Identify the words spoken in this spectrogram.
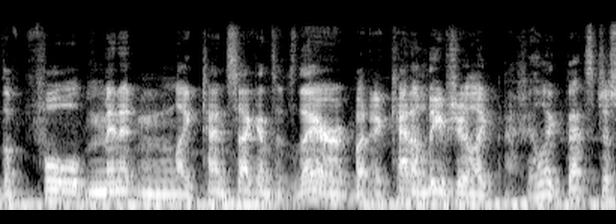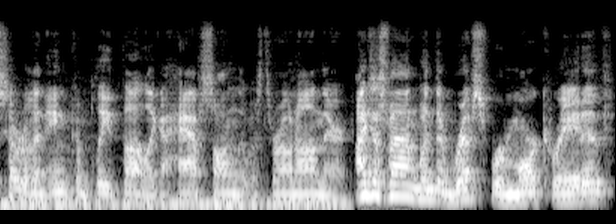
the full minute and like 10 seconds it's there, but it kind of leaves you like, I feel like that's just sort of an incomplete thought, like a half song that was thrown on there. I just found when the riffs were more creative,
